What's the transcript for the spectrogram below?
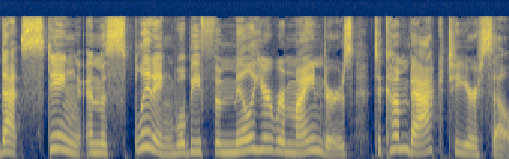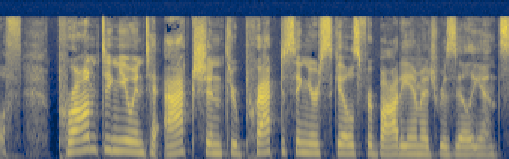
that sting and the splitting will be familiar reminders to come back to yourself, prompting you into action through practicing your skills for body image resilience.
